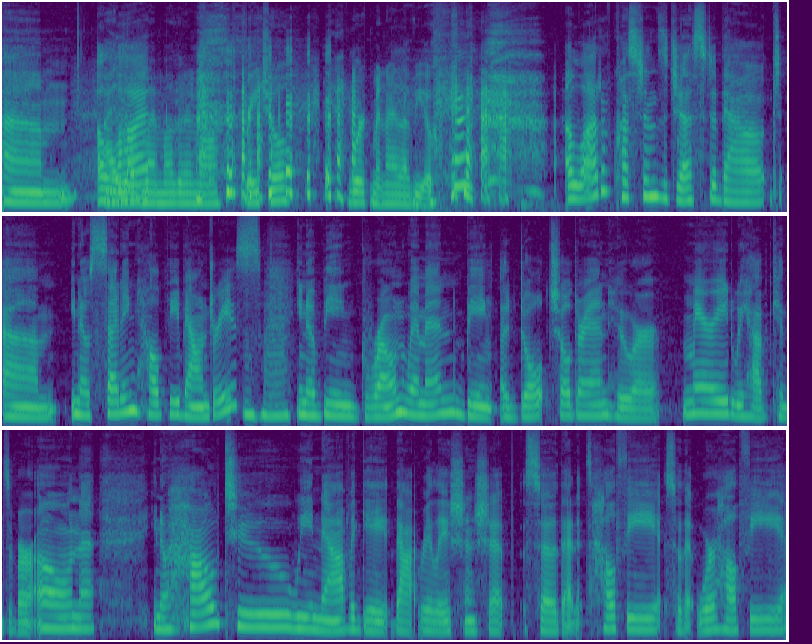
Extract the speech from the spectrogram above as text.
Um, I lot, love my mother-in-law, Rachel Workman. I love you. a lot of questions just about um, you know setting healthy boundaries you know being grown women being adult children who are married we have kids of our own you know how do we navigate that relationship so that it's healthy so that we're healthy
